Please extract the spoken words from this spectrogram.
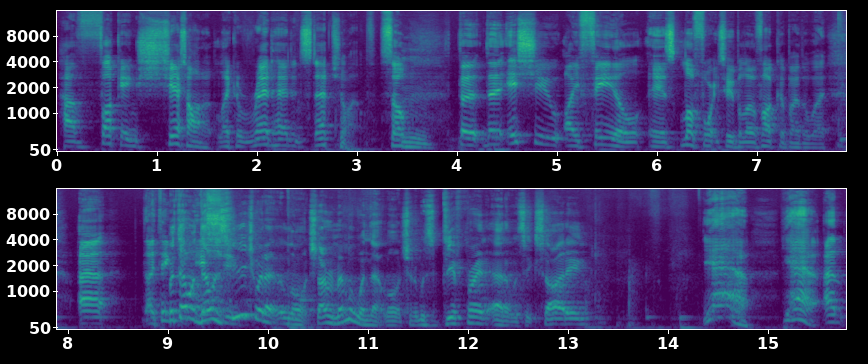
have fucking shit on it like a redheaded stepchild. So the, the issue I feel is love 42 Below vodka, by the way. Uh, I think But that, that was huge when it launched. I remember when that launched, and it was different and it was exciting. Yeah, yeah, and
